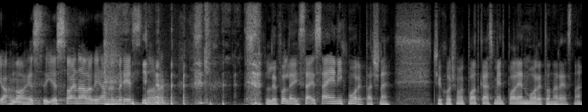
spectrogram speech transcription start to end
Ja, no, jaz, jaz svoje naloge jemljem resno. Lepo, le, saj, saj enih more pač ne. Če hočemo podcast imeti, pol en more to narediti.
